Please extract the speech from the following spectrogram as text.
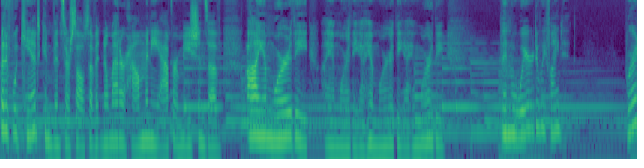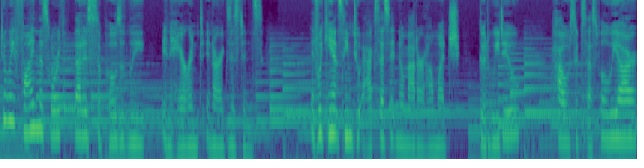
But if we can't convince ourselves of it, no matter how many affirmations of, I am worthy, I am worthy, I am worthy, I am worthy, then where do we find it? Where do we find this worth that is supposedly inherent in our existence? If we can't seem to access it no matter how much good we do, how successful we are,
